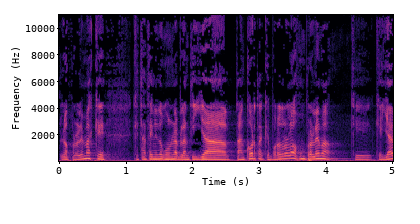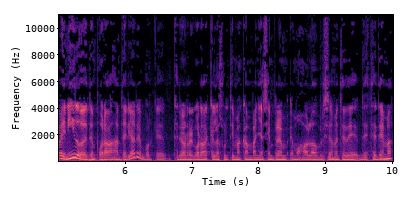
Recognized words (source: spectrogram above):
los problemas que, que está teniendo con una plantilla tan corta, que por otro lado es un problema que, ya ha venido de temporadas anteriores, porque creo recordar que en las últimas campañas siempre hemos hablado precisamente de, de este tema.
